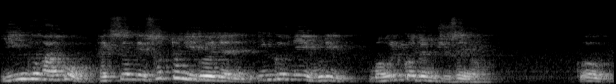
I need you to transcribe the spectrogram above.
임금하고 백성들이 소통이 이루어져야 되는데 임금님 우리 먹을 거 좀 주세요. 그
